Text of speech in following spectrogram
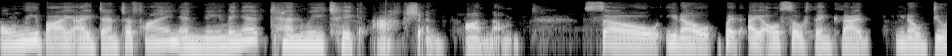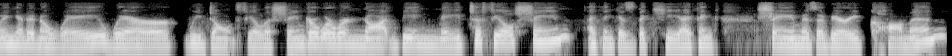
only by identifying and naming it can we take action on them. So, you know, but I also think that, you know, doing it in a way where we don't feel ashamed or where we're not being made to feel shame, I think is the key. I think shame is a very common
